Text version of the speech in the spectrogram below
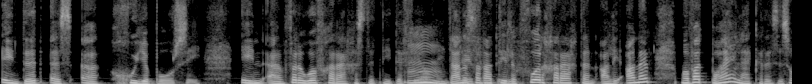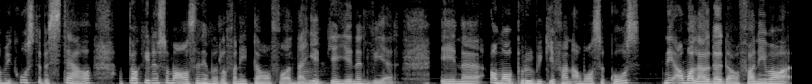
en dit is 'n goeie porsie. En um, vir 'n hoofgereg is dit nie te veel Mm, nie. Dan is daar natuurlik voorgeregte en al die ander, maar wat baie lekker is is om die kos te bestel. Dan pak jy net sommer alles in die middel van die tafel en dan eet jy heen en weer. En uh, almal proe 'n bietjie van almal se kos. Nie almal hou nou daarvan nie, maar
